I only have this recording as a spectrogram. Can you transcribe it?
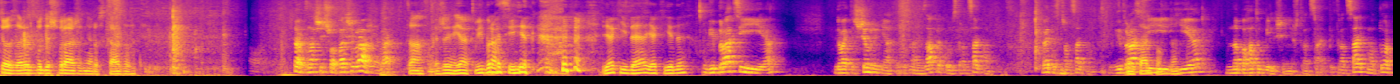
Все, зараз будеш враження розказувати. Так, значить що, перші враження, так? Так, кажи, як вібрації, як, як йде, як їде. Вібрації є. Давайте з чим рівняти? Не знаю, з Африкою, з Трансальпом. Давайте з Трансальпом. Вібрації Трансальпом, є набагато більше, ніж Трансальп. І Трансальп мотор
